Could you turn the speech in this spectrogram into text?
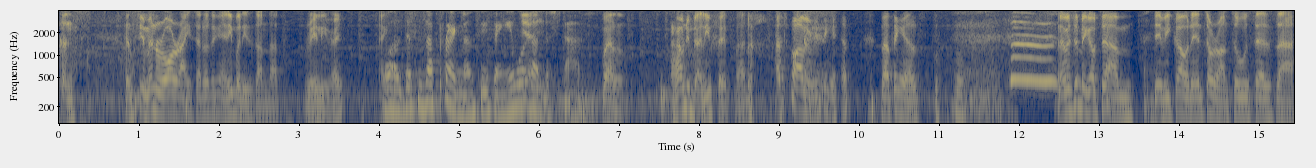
cons- consuming raw rice, I don't think anybody's done that, really, right? Like, Well, this is a pregnancy thing. You won't Yeah. understand. well, I have the belly fit, but I don't, I don't have everything else. Nothing else. Let me say big up to um, Devika out in Toronto who says uh,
